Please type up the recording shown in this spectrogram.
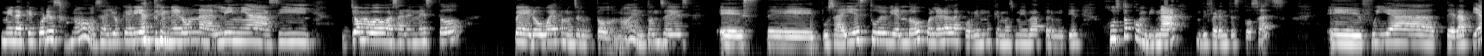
Mira qué curioso, ¿no? O sea, yo quería tener una línea así, yo me voy a basar en esto, pero voy a conocer de todo, ¿no? Entonces, este, pues ahí estuve viendo cuál era la corriente que más me iba a permitir justo combinar diferentes cosas. Eh, fui a terapia,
